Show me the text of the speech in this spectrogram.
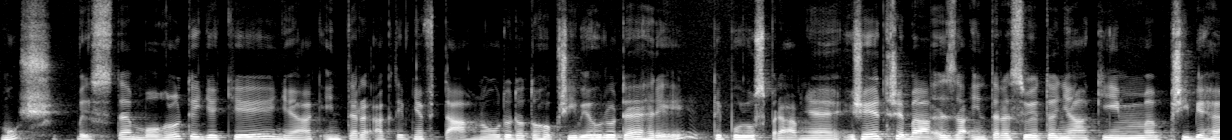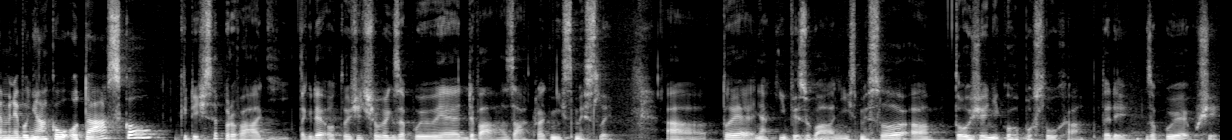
muž byste mohl ty děti nějak interaktivně vtáhnout do toho příběhu, do té hry, typuju správně, že je třeba zainteresujete nějakým příběhem nebo nějakou otázkou? Když se provádí, tak jde o to, že člověk zapojuje dva základní smysly. A to je nějaký vizuální smysl a to, že někoho poslouchá, tedy zapojuje uši.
